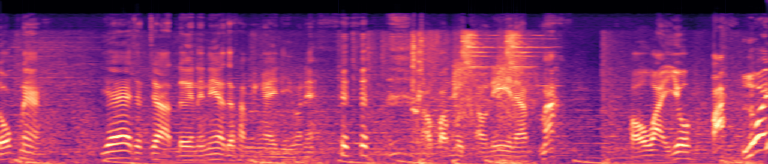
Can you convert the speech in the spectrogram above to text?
ยกเนี่ยแย่จัดจัดๆเลยนะเนี่ยจะทำยังไงดีวะเนี่ย เอาปลาหมึกเอานี่นะครับมาพอไหวอยู่ไปลุย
